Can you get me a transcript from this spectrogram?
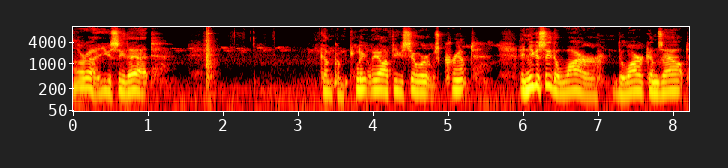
All right, you can see that come completely off. You can see where it was crimped. And you can see the wire, the wire comes out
